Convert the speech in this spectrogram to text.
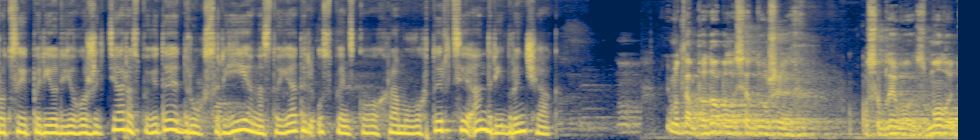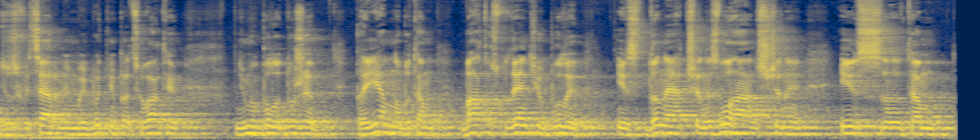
Про цей період його життя розповідає друг Сергія, настоятель Успенського храму в Охтирці Андрій Бринчак. Йому там подобалося дуже, особливо з молоддю, з офіцерами майбутнім працювати. Йому було дуже приємно, бо там багато студентів були із Донеччини, з Луганщини, із е, там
